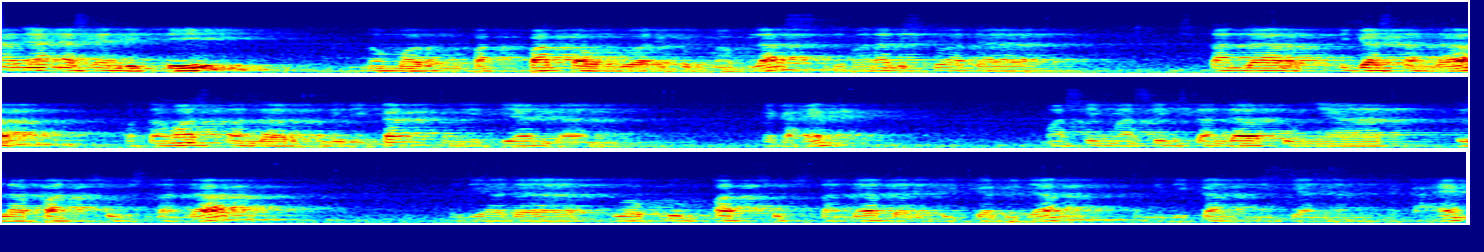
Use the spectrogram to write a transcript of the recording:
punya SNDT nomor 44 tahun 2015 di mana di situ ada standar tiga standar. Pertama standar pendidikan, penelitian dan PKM. Masing-masing standar punya 8 substandar. Jadi ada 24 substandar dari tiga bidang, pendidikan, penelitian dan PKM.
